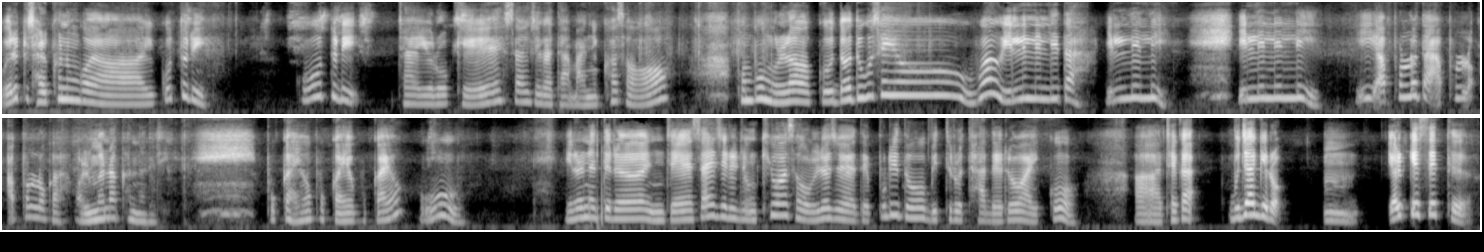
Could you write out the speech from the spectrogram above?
왜 이렇게 잘 크는 거야? 이 꽃들이. 꽃들이. 자, 요렇게 사이즈가 다 많이 커서 봄봄 올라왔고, 너 누구세요? 와우, 111이다. 112. 1112. 이 아폴로다, 아폴로. 아폴로가 얼마나 컸는지. 볼까요? 볼까요? 볼까요? 오. 이런 애들은 이제 사이즈를 좀 키워서 올려줘야 돼. 뿌리도 밑으로 다 내려와 있고, 아, 제가 무작위로, 음, 10개 세트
